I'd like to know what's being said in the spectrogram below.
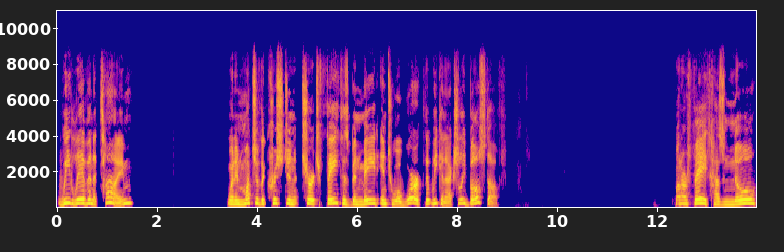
we live in a time when, in much of the Christian church, faith has been made into a work that we can actually boast of. But our faith has no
